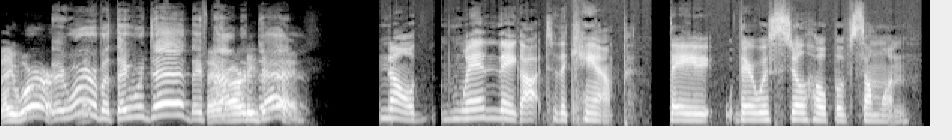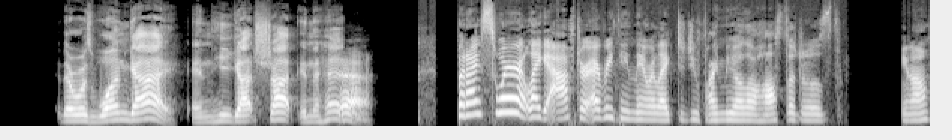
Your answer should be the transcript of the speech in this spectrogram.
They were. They were, but they were dead. They They found were already them dead. No, when they got to the camp, they there was still hope of someone. There was one guy, and he got shot in the head. Yeah. But I swear, like after everything, they were like, "Did you find the other hostages?" You know.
